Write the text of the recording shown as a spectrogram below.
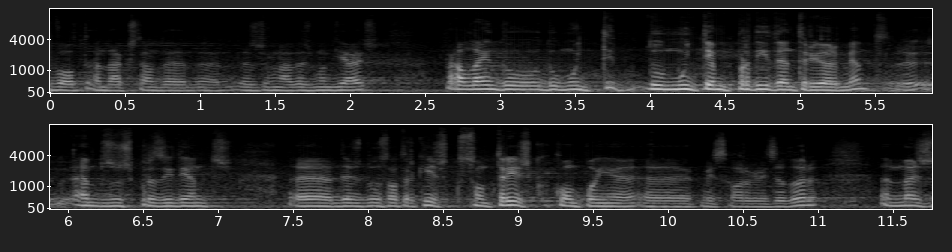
voltando à questão da, da, das jornadas mundiais, para além do, do, muito, do muito tempo perdido anteriormente, eh, ambos os presidentes das duas autarquias, que são três que compõem a, comissão organizadora, mas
